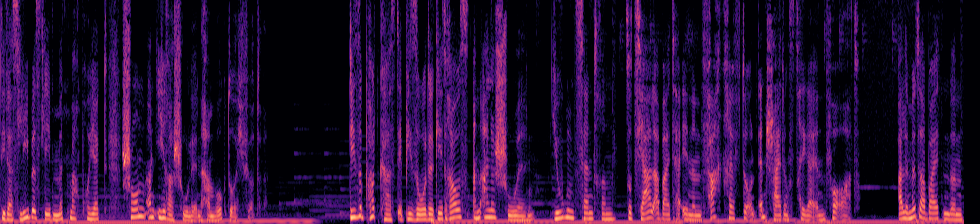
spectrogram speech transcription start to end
die das Liebesleben Mitmachprojekt schon an ihrer Schule in Hamburg durchführte. Diese Podcast-Episode geht raus an alle Schulen, Jugendzentren, SozialarbeiterInnen, Fachkräfte und EntscheidungsträgerInnen vor Ort. Alle Mitarbeitenden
